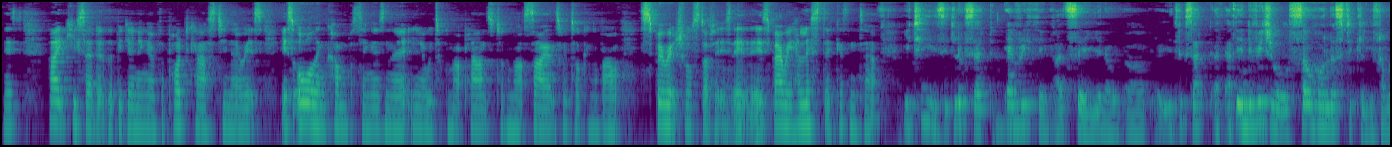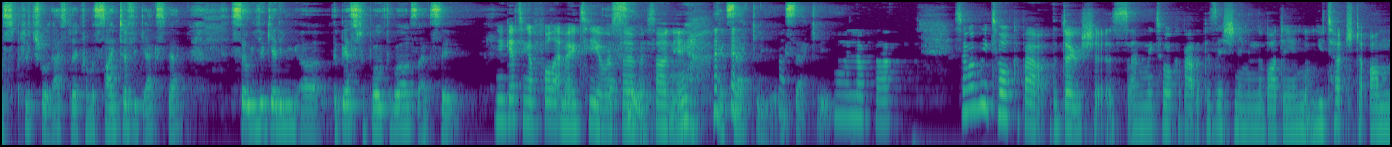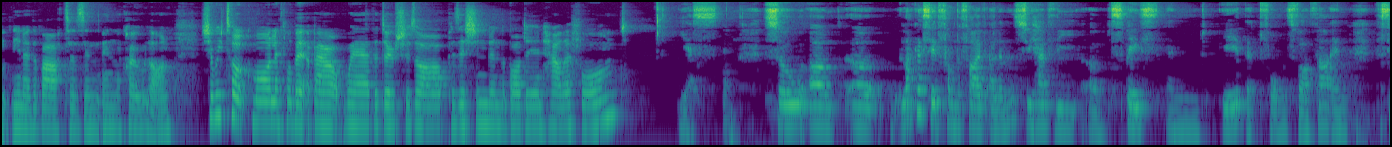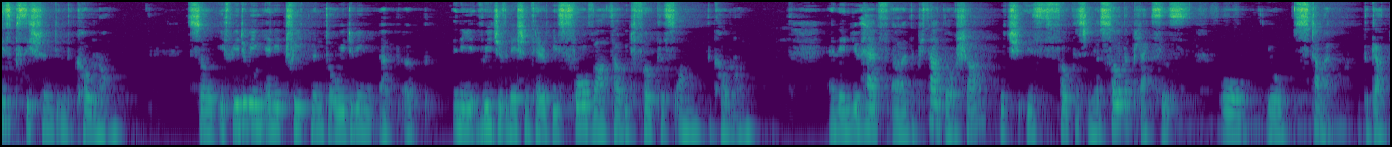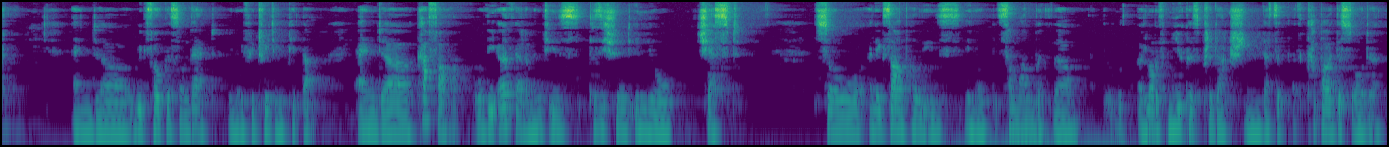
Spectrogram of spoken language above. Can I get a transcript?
it's like you said at the beginning of the podcast, you know, it's it's all encompassing, isn't it? You know, we're talking about plants, we're talking about science, we're talking about spiritual stuff. It's it, it's very holistic, isn't it? It is. It looks at everything. I'd say, you know, uh, it looks at at the individual so holistically, from a spiritual aspect, from a scientific aspect. So you're getting uh, the best of both worlds, I'd say. You're getting a full MOT or a, a service, full. aren't you? exactly, exactly. Oh, I love that. So when we talk about the doshas and we talk about the positioning in the body, and you touched on, you know, the vatas in, in the colon, should we talk more a little bit about where the doshas are positioned in the body and how they're formed? Yes. So, um, uh, like I said, from the five elements, you have the uh, space and air that forms vata, and this is positioned in the colon. So, if we're doing any treatment or we're doing a, a any rejuvenation therapies for Vata would focus on the colon. And then you have uh, the Pitta dosha, which is focused on your solar plexus or your stomach, the gut. And uh, we'd focus on that, you know, if you're treating Pitta. And uh, Kapha, or the earth element, is positioned in your chest. So an example is, you know, someone with, uh, with a lot of mucus production, that's a, a Kapha disorder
